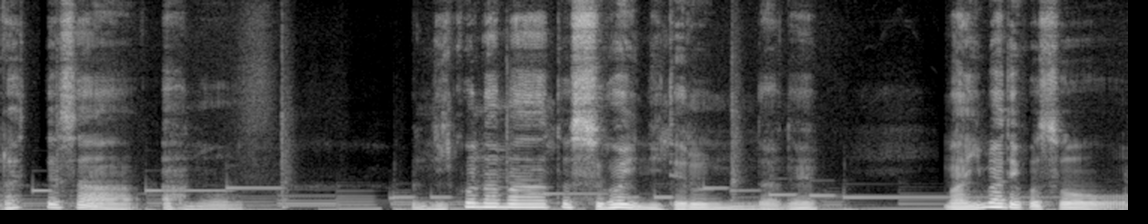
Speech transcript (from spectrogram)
れってさ、あの、ニコ生とすごい似てるんだよね。まあ今でこそ、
